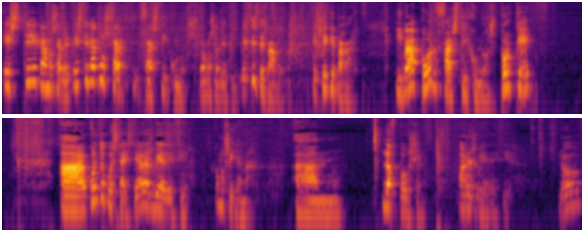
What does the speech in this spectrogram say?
este, vamos a ver, este va por fascículos, vamos a decir, este es de pago, este hay que pagar y va por fascículos, porque uh, ¿cuánto cuesta este? Ahora os voy a decir, ¿cómo se llama? Love Potion, ahora os voy a decir, Love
